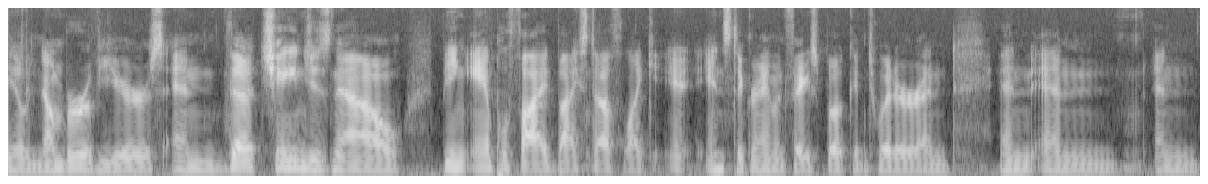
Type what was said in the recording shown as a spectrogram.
you know number of years, and the change is now being amplified by stuff like Instagram and Facebook and Twitter and and and and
